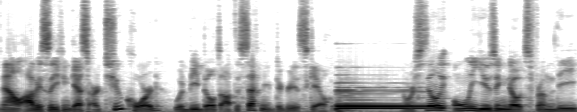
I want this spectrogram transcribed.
Now, obviously, you can guess our two chord would be built off the second degree of the scale. And we're still only using notes from the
